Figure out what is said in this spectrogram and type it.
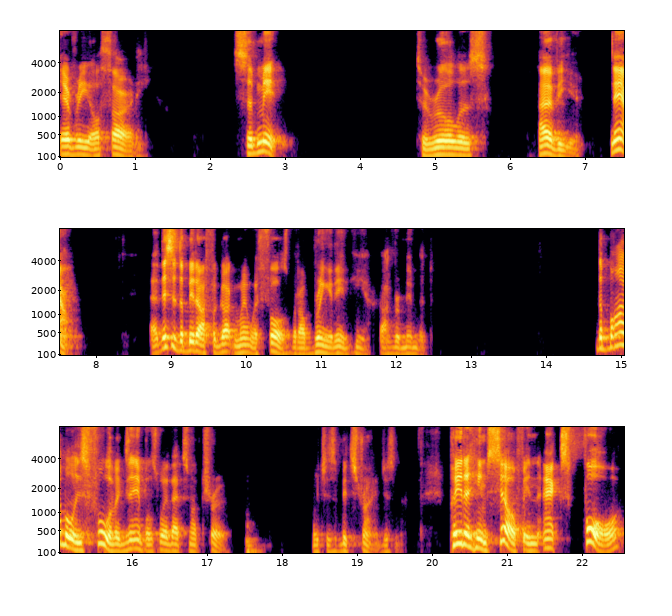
every authority. Submit to rulers over you. Now, Uh, this is the bit I've forgotten Wentworth Falls, but I'll bring it in here. I've remembered. The Bible is full of examples where that's not true, which is a bit strange, isn't it? Peter himself in Acts 4,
